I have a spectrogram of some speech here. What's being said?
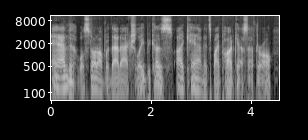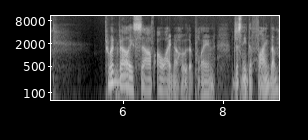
And we'll start off with that actually because I can. It's my podcast after all. Twin Valley South. Oh, I know who they're playing. I just need to find them.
